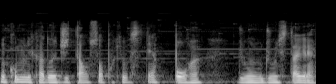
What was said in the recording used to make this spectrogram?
um comunicador digital só porque você tem a porra de um, de um Instagram.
